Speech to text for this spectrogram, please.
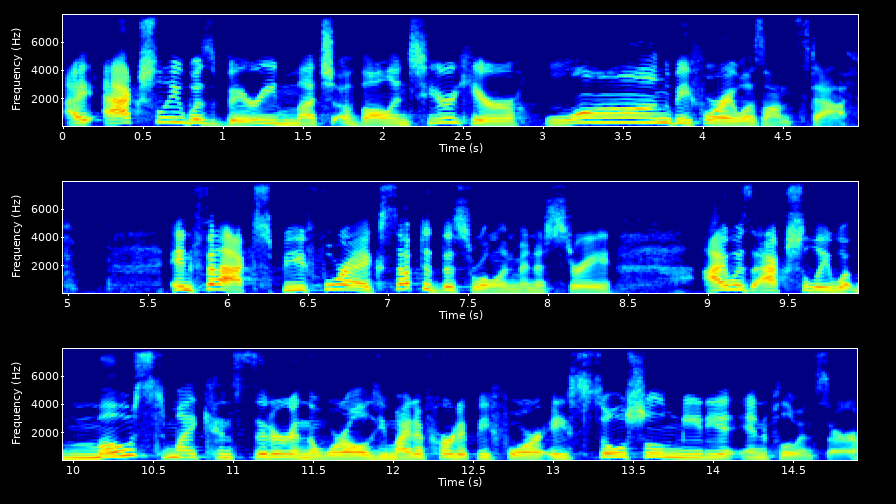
I actually was very much a volunteer here long before I was on staff. In fact, before I accepted this role in ministry, I was actually what most might consider in the world, you might have heard it before, a social media influencer.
